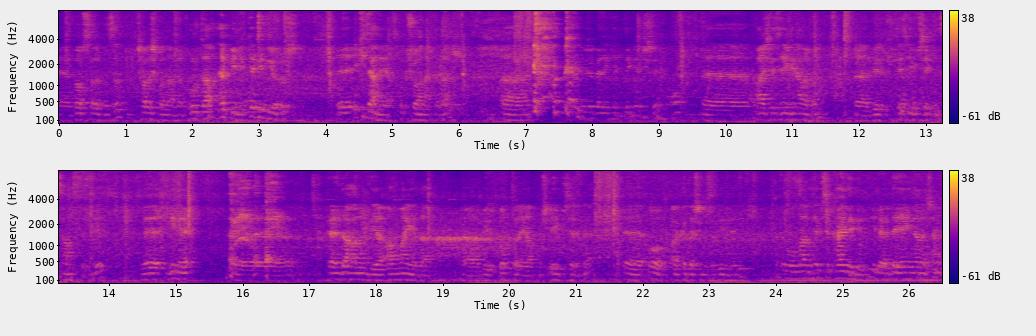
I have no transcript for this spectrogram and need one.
e, dostlarımızın çalışmalarını burada hep birlikte dinliyoruz. E, iki tane yaptık şu ana kadar. Böyle bereketli geçti. E, Ayşe Zengin Hanım'ın e, bir tezi yüksek lisans tezi ve yine e, Ferda Hanım diye Almanya'da e, bir doktora yapmış Eyüp üzerine. E, o arkadaşımızı dinledik. Onların hepsi kaydedildi. İleride yayınlanacak.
